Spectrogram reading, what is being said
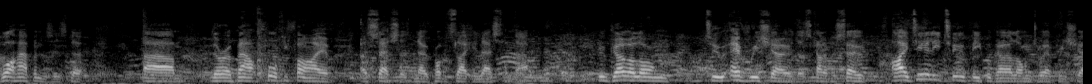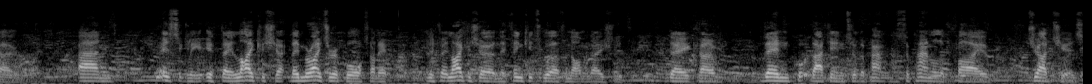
What happens is that um, there are about 45 assessors, no, probably slightly less than that, who go along to every show that's kind of so. Ideally, two people go along to every show, and basically, if they like a show, they write a report on it, and if they like a show and they think it's worth a nomination, they kind of then put that into the. It's a panel of five judges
